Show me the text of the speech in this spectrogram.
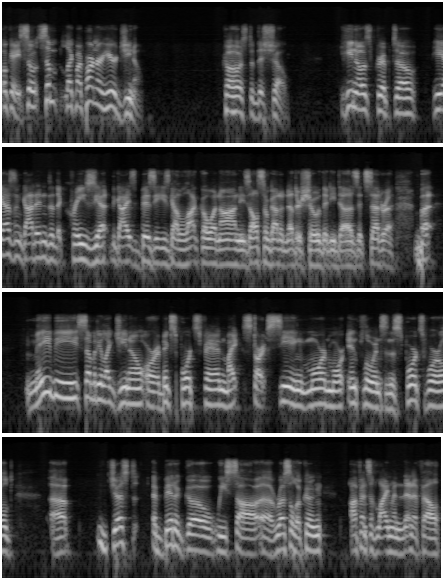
okay, so some like my partner here, Gino, co-host of this show, he knows crypto. He hasn't got into the craze yet. The guy's busy. He's got a lot going on. He's also got another show that he does, etc. But maybe somebody like Gino or a big sports fan might start seeing more and more influence in the sports world. Uh, just a bit ago, we saw uh, Russell Okung offensive lineman in the NFL,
